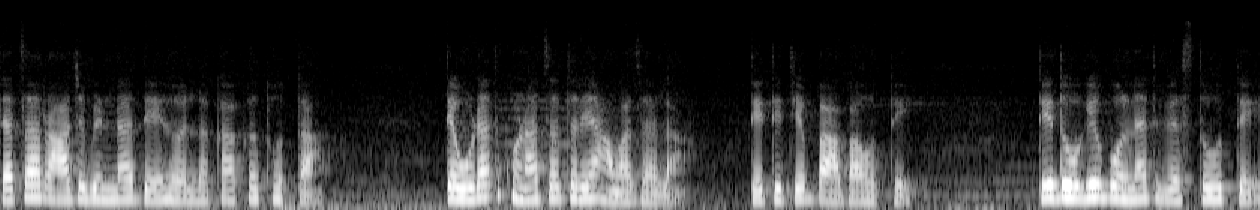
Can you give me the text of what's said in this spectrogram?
त्याचा राजबिंडा देह लकाकत होता. तेवढ्यात कुणाचा तरी आवाज आला. ते तिचे बाबा होते. ते दोघे बोलण्यात व्यस्त होते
